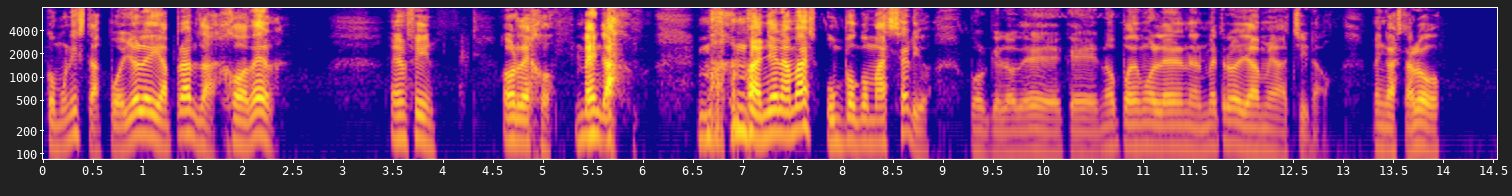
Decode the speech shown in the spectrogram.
comunistas. Pues yo leía Pravda, joder. En fin, os dejo. Venga, mañana más, un poco más serio. Porque lo de que no podemos leer en el metro ya me ha chinado. Venga, hasta luego.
